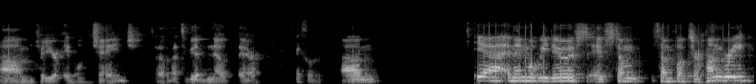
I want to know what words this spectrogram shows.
um, so you're able to change. So that's a good note there. Excellent. Um, yeah, and then what we do is if some, some folks are hungry,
